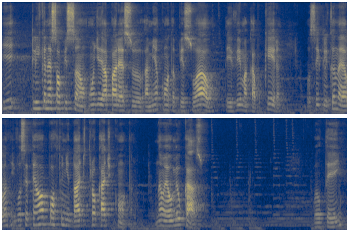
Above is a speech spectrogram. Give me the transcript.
e clica nessa opção onde aparece a minha conta pessoal, TV Macabuqueira, você clica nela e você tem a oportunidade de trocar de conta. Não é o meu caso. Voltei.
